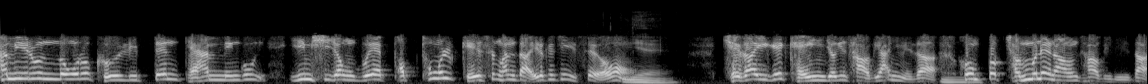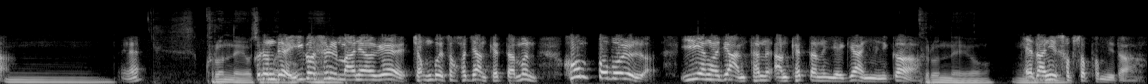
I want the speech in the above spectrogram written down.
3.1운동으로 건립된 대한민국 임시정부의 법통을 계승한다. 이렇게 돼 있어요. 예. 제가 이게 개인적인 사업이 아닙니다. 헌법 전문에 나온 사업입니다. 음, 예? 그렇네요. 그런데. 이것을 예. 만약에 정부에서 하지 않겠다면 헌법을 이행하지 않다는, 않겠다는 얘기 아닙니까? 그렇네요. 음, 대단히 섭섭합니다.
